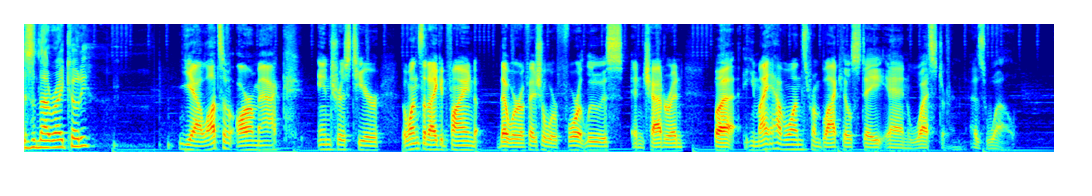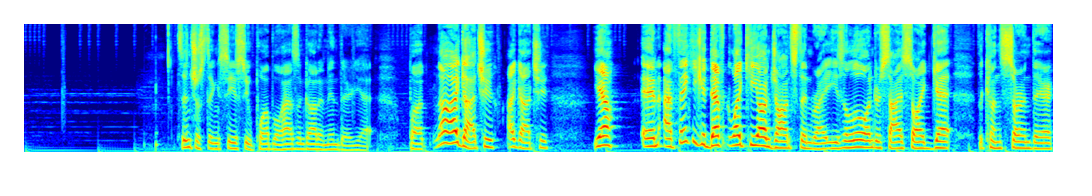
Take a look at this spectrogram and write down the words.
Isn't that right, Kodey? Yeah, lots of RMAC interest here. The ones that I could find that were official were Fort Lewis and Chadron, but he might have ones from Black Hills State and Western as well. It's interesting CSU Pueblo hasn't gotten in there yet. But no, I got you. I got you. Yeah. And I think he could definitely, like Keon Johnston, right? He's a little undersized, so I get the concern there.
